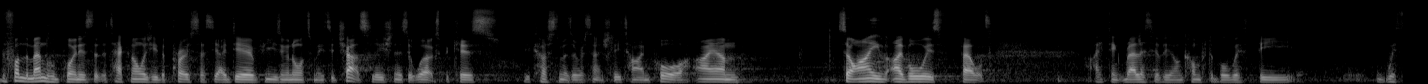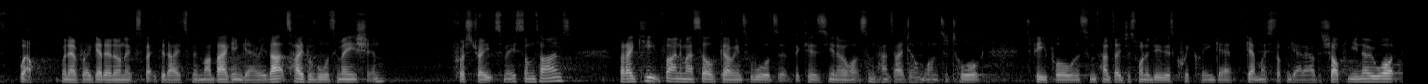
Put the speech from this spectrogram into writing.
The fundamental point is that the technology, the process, the idea of using an automated chat solution is it works because your customers are essentially time poor. I am, so I've, I've always felt, I think, relatively uncomfortable with the, with, well, whenever I get an unexpected item in my bagging area, that type of automation frustrates me sometimes. But I keep finding myself going towards it because, you know, what, sometimes I don't want to talk to people, and sometimes I just want to do this quickly and get, get my stuff and get out of the shop. And you know what?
